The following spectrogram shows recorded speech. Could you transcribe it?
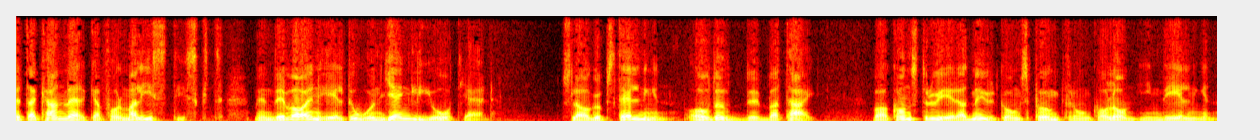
Detta kan verka formalistiskt, men det var en helt oundgänglig åtgärd. Slaguppställningen, Ordre de Bataille, var konstruerad med utgångspunkt från kolonnindelningen.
